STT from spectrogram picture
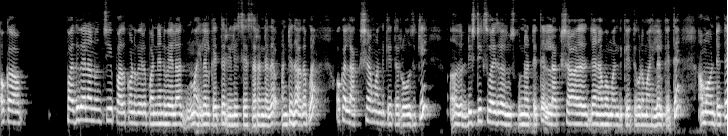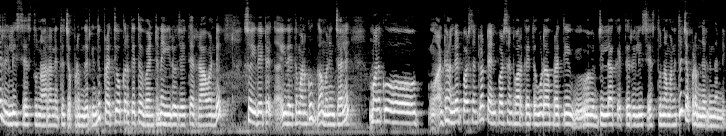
ఒక పదివేల నుంచి పదకొండు వేలు పన్నెండు వేల మహిళలకైతే రిలీజ్ చేస్తారండి అదే అంటే దాదాపుగా ఒక లక్ష మందికి అయితే రోజుకి డిస్ట్రిక్ట్స్ వైజ్గా చూసుకున్నట్టయితే లక్ష జనాభా మందికి అయితే కూడా మహిళలకైతే అమౌంట్ అయితే రిలీజ్ చేస్తున్నారని అయితే చెప్పడం జరిగింది. ప్రతి ఒక్కరికైతే వెంటనే ఈ రోజు అయితే రావండి. సో ఇదైతే ఇదైతే మనకు గమనించాలి. మనకు అంటే హండ్రెడ్ పర్సెంట్లో టెన్ పర్సెంట్ వరకు అయితే కూడా ప్రతి జిల్లాకైతే రిలీజ్ చేస్తున్నామని అయితే చెప్పడం జరిగిందండి.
